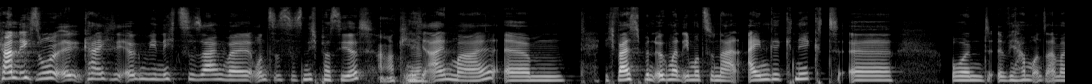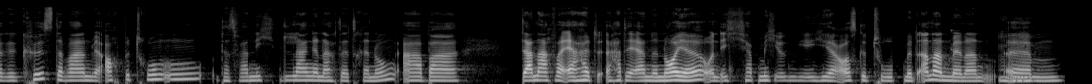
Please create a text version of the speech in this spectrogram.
Kann ich so, äh, kann ich irgendwie nichts zu sagen, weil uns ist es nicht passiert. Okay. Nicht einmal. Ähm, ich weiß, ich bin irgendwann emotional eingeknickt. Äh, und wir haben uns einmal geküsst, da waren wir auch betrunken. Das war nicht lange nach der Trennung, aber danach war er halt, hatte er eine neue und ich habe mich irgendwie hier ausgetobt mit anderen Männern. Mhm. Ähm,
